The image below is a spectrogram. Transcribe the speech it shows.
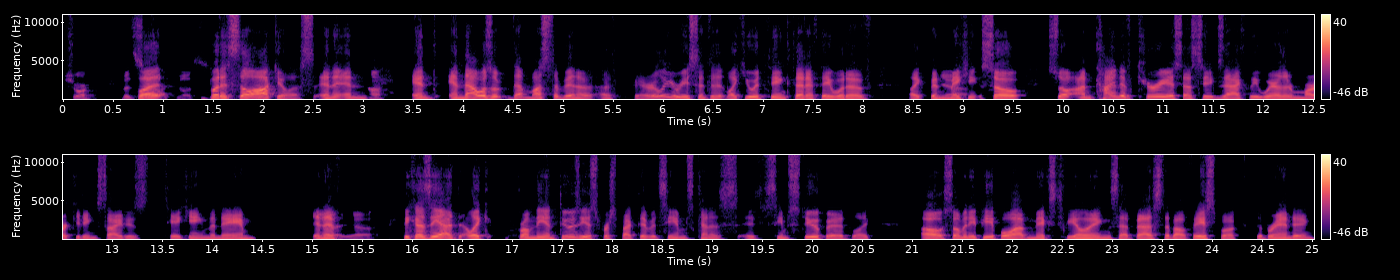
Sure, but still But- but it's still Oculus, and and Huh. and and that was a that must have been a, a fairly recent. Like you would think that if they would have like been Yeah. making so so I'm kind of curious as to exactly where their marketing side is taking the name, and yeah, if yeah, because yeah, like from the enthusiast perspective, it seems kind of it seems stupid. Like oh, so many people have mixed feelings at best about Facebook, the branding,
